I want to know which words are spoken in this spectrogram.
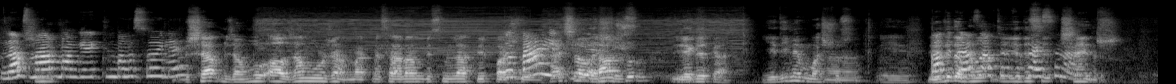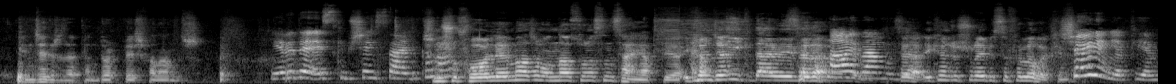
Nasıl ne yapmam gerektiğini bana söyle. Bir şey yapmayacağım. Vur, alacağım, vuracağım. Bak mesela ben Bismillah deyip Dur başlıyorum. ben Kaçla yapayım. Tamam, başlıyorsun? şu Bir yedi. dakika. 7 ile mi başlıyorsun? İyi. Abi Yedi de biraz alt tarafa kaysana. şeydir. İncedir zaten. 4-5 falandır. Yere de eski bir şey serdik ama. Şimdi şu foillerimi alacağım ondan sonrasını sen yap diye. İlk önce ilk darbeyi Seda. Hayır ben vuracağım. Seda ilk önce şurayı bir sıfırla bakayım. Şöyle mi yapayım?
